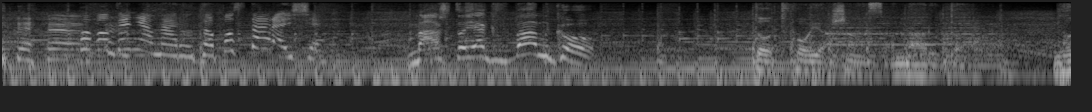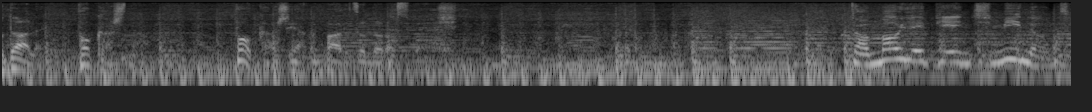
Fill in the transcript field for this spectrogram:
Powodzenia, Naruto, postaraj się! Masz to jak w banku! To twoja szansa, Naruto. No dalej, pokaż nam. Pokaż, jak bardzo dorosłeś. To moje pięć minut!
